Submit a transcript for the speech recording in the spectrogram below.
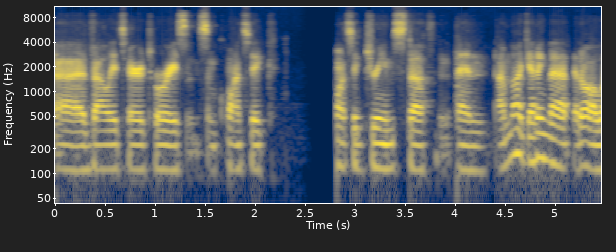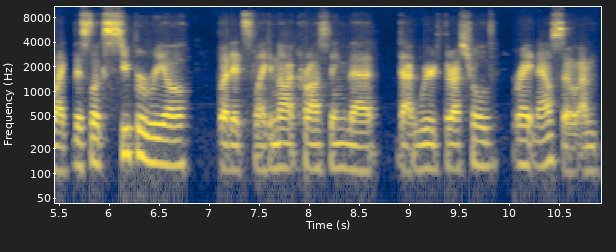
uh, valley territories and some quantic quantic dream stuff. And i'm not getting that at all. Like this looks super real but it's like not crossing that that weird threshold right now. So i'm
